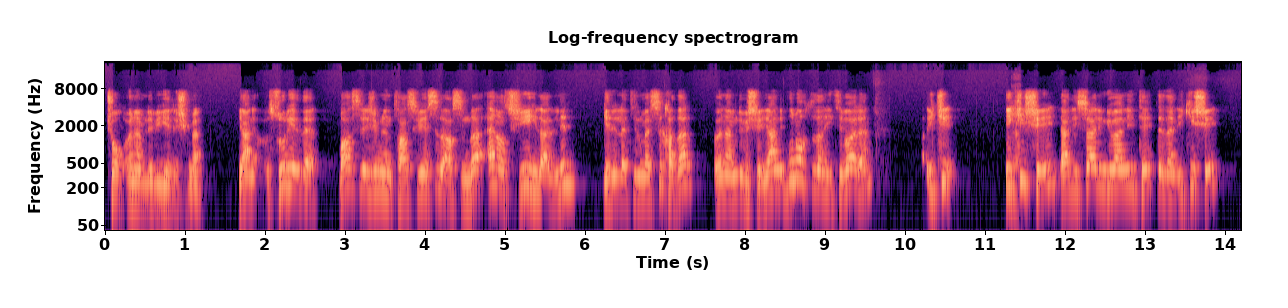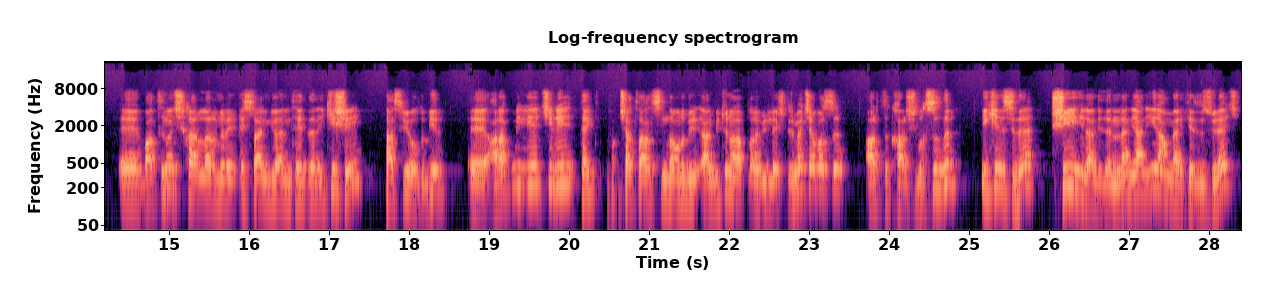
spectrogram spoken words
çok önemli bir gelişme. Yani Suriye'de Bas rejiminin tasfiyesi de aslında en az Şii hilalinin geriletilmesi kadar önemli bir şey. Yani bu noktadan itibaren iki iki şey yani İsrail'in güvenliğini tehdit eden iki şey e, Batı'nın çıkarlarını ve İsrail'in güvenliğini tehdit eden iki şey tasfiye oldu. Bir e, Arap milliyetçiliği tek çatı altında onu bir, yani bütün Arapları birleştirme çabası artık karşılıksızdır. İkincisi de Şii hilali denilen yani İran merkezli süreç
